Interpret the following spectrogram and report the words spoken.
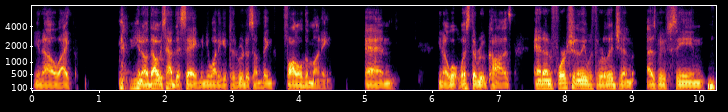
You know, like, you know, they always have the saying when you want to get to the root of something, follow the money. And, you know, what, what's the root cause? And unfortunately, with religion, as we've seen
